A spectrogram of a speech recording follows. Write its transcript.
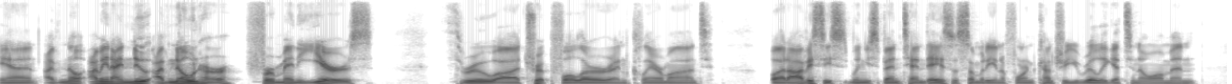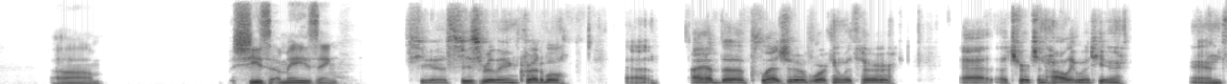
and I've known. I mean, I knew I've known her for many years through uh, Tripp Fuller and Claremont, but obviously, when you spend ten days with somebody in a foreign country, you really get to know them, and um, she's amazing. She is. She's really incredible. And I had the pleasure of working with her at a church in Hollywood here, and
